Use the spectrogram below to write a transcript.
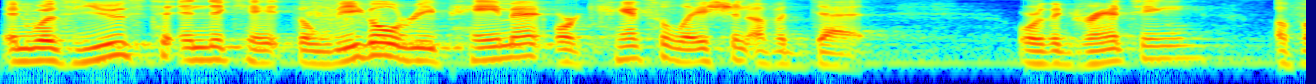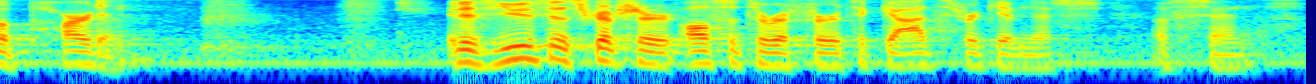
and was used to indicate the legal repayment or cancellation of a debt or the granting of a pardon. It is used in Scripture also to refer to God's forgiveness of sins.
